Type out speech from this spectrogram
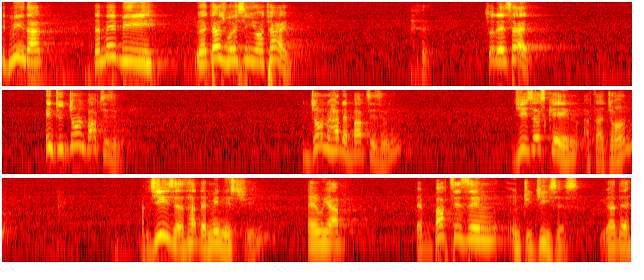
It means that there may be you are just wasting your time. so they said, into John's baptism. John had a baptism. Jesus came after John. Jesus had a ministry, and we have the baptism into Jesus. We have the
